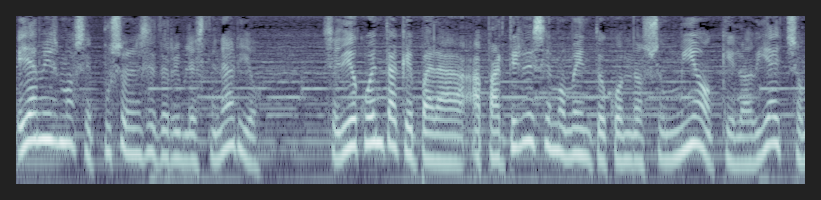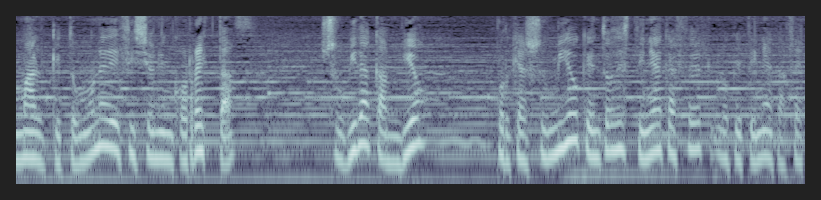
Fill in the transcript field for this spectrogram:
ella misma se puso en ese terrible escenario. Se dio cuenta que para a partir de ese momento, cuando asumió que lo había hecho mal, que tomó una decisión incorrecta, su vida cambió, porque asumió que entonces tenía que hacer lo que tenía que hacer.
